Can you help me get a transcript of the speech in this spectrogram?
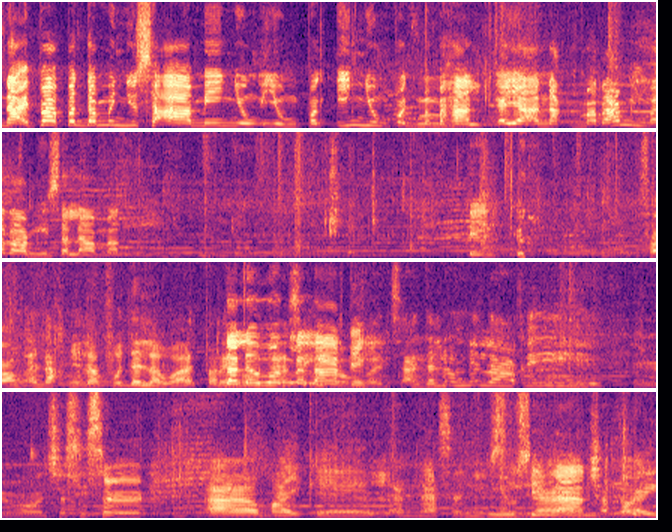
na ipapadaman nyo sa amin yung, yung pag, inyong pagmamahal. Kaya anak, maraming maraming salamat. Thank you. So, ang anak niyo lang po dalawa at parehong Dalawang nasa lalaki. ibang bansa. Dalawang lalaki. Ayun. So, si Sir ah, Michael ang nasa New, New Zealand. Zealand. Siya po ay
